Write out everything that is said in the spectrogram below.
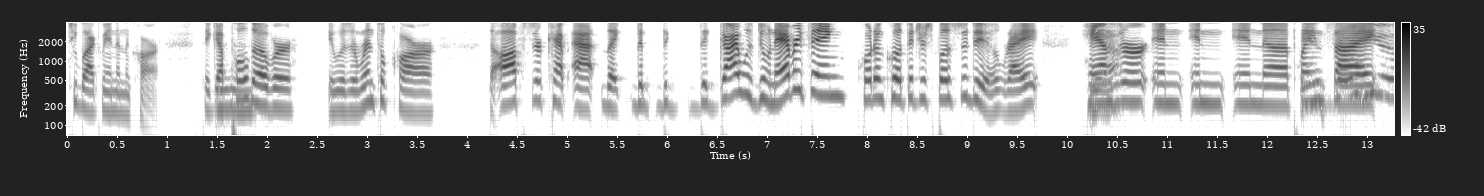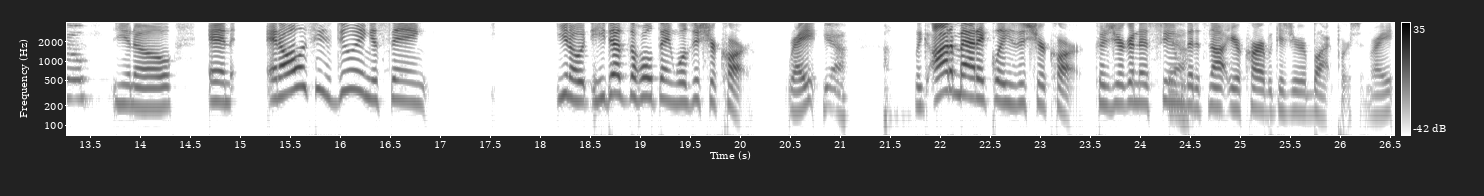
two black men in the car. They got pulled over. It was a rental car. The officer kept at like the the the guy was doing everything quote unquote that you're supposed to do, right? Hands Yeah. are in in in uh, plain sight, you. you know, and and all as he's doing is saying, you know, he does the whole thing. Well, is this your car, right? Yeah. Like automatically, is this your car? Because you're gonna assume Yeah. that it's not your car because you're a black person, right?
